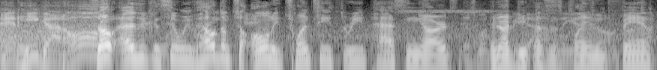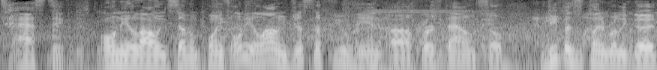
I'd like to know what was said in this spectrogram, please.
And he got all. So, as you can see, we've held them to only 23 passing yards, and our defense is playing fantastic. Only allowing seven points, only allowing just a few hand uh, first downs. So, defense is playing really good.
